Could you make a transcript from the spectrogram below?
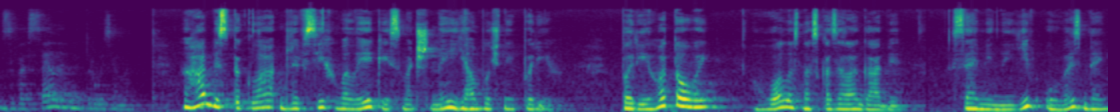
з веселими друзями. Габі спекла для всіх великий смачний яблучний пиріг. Пиріг готовий, голосно сказала Габі. Семі не їв увесь день,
